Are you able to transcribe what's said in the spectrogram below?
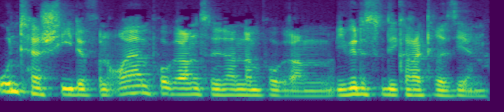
Unterschiede von eurem Programm zu den anderen Programmen, wie würdest du die charakterisieren?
